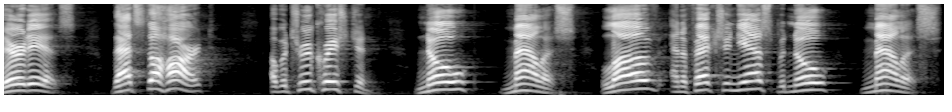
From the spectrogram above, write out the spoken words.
There it is. That's the heart of a true Christian. No malice. Love and affection, yes, but no malice.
